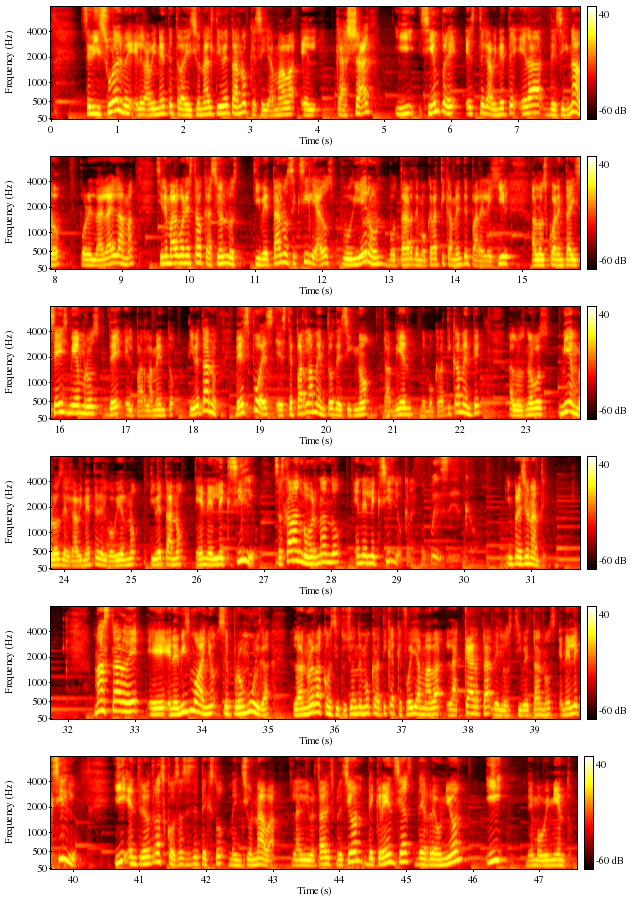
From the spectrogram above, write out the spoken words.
se disuelve el gabinete tradicional tibetano que se llamaba el Kashag y siempre este gabinete era designado por el Dalai Lama. Sin embargo, en esta ocasión los tibetanos exiliados pudieron votar democráticamente para elegir a los 46 miembros del Parlamento tibetano. Después, este Parlamento designó también democráticamente a los nuevos miembros del gabinete del gobierno tibetano en el exilio. O sea, estaban gobernando en el exilio, crack. No puede ser, cabrón. Impresionante. Más tarde, eh, en el mismo año, se promulga la nueva constitución democrática que fue llamada la Carta de los Tibetanos en el exilio. Y entre otras cosas, este texto mencionaba la libertad de expresión, de creencias, de reunión y de movimiento.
